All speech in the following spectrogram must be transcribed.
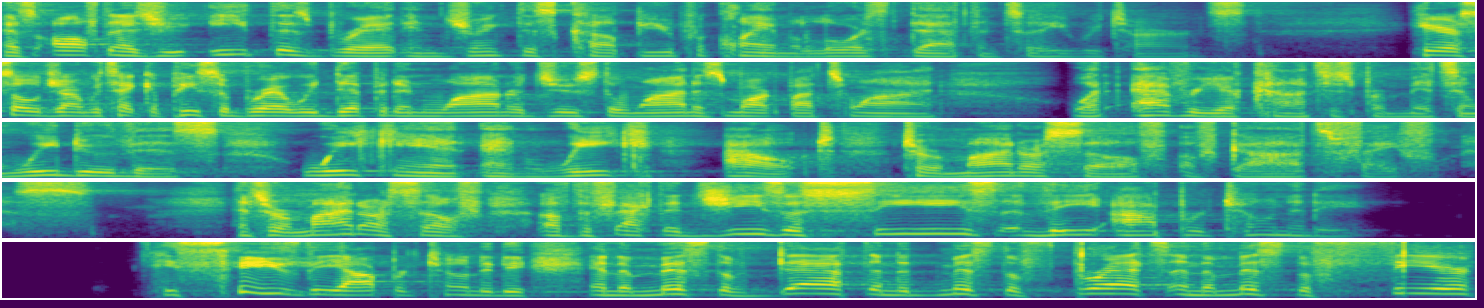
as often as you eat this bread and drink this cup, you proclaim the Lord's death until he returns. Here at Sojourn, we take a piece of bread, we dip it in wine or juice. The wine is marked by twine, whatever your conscience permits. And we do this week in and week out to remind ourselves of God's faithfulness and to remind ourselves of the fact that Jesus sees the opportunity he sees the opportunity in the midst of death, in the midst of threats, in the midst of fear.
